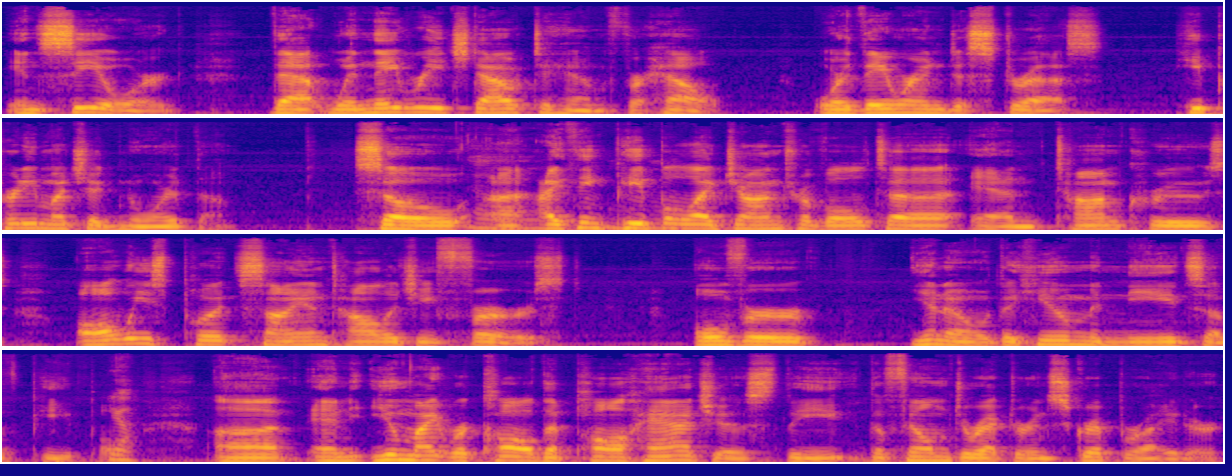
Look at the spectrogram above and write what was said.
in Sea Org that when they reached out to him for help or they were in distress, he pretty much ignored them. So uh, I think mm-hmm. people like John Travolta and Tom Cruise always put Scientology first over, you know, the human needs of people. Yeah. Uh, and you might recall that Paul Haggis, the, the film director and scriptwriter,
